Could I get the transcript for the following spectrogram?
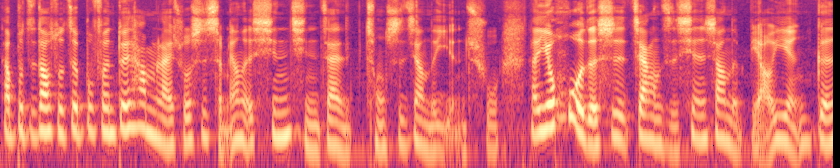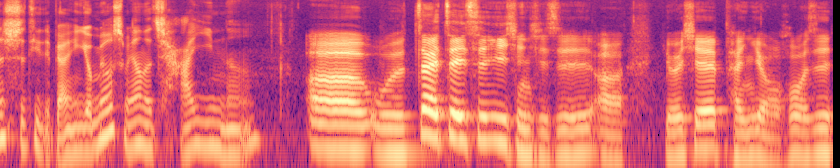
那不知道说这部分对他们来说是什么样的心情在从事这样的演出？那又或者是这样子线上的表演跟实体的表演有没有什么样的差异呢？呃，我在这一次疫情，其实呃有一些朋友，或者是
